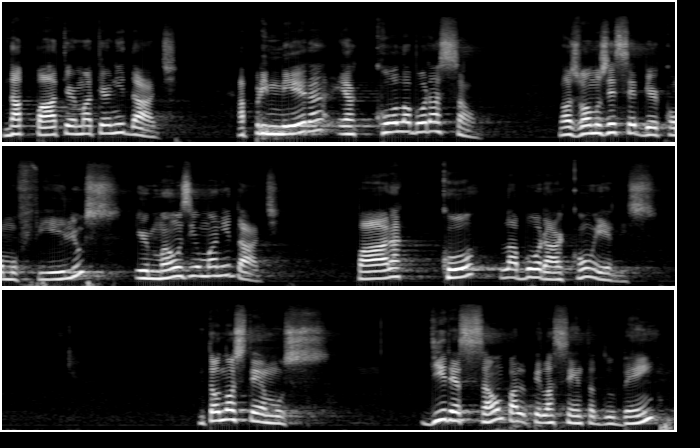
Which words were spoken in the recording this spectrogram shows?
na pater-maternidade. A primeira é a colaboração. Nós vamos receber como filhos, irmãos e humanidade, para colaborar com eles. Então, nós temos direção pela senta do bem,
